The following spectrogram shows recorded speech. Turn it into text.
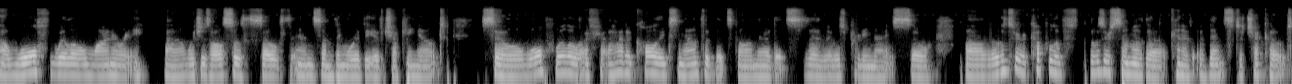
uh, Wolf Willow Winery, uh, which is also south and something worthy of checking out. So Wolf Willow, I've, I had a colleague Samantha that's gone there. That's that was pretty nice. So uh, those are a couple of those are some of the kind of events to check out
